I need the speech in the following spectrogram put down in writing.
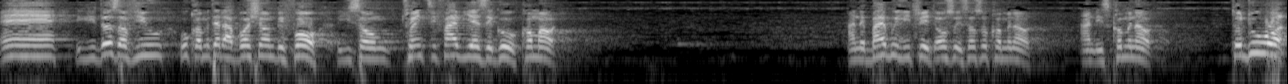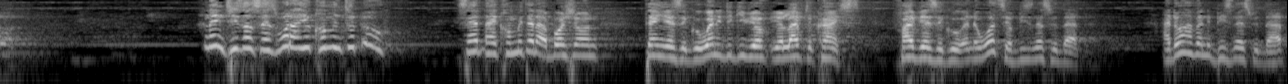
eh, those of you who committed abortion before, some 25 years ago, come out. And the Bible illiterate also is also coming out. And is coming out. To do what? And then Jesus says, what are you coming to do? He said, I committed abortion 10 years ago. When did you give your, your life to Christ? Five years ago. And then what's your business with that? I don't have any business with that.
